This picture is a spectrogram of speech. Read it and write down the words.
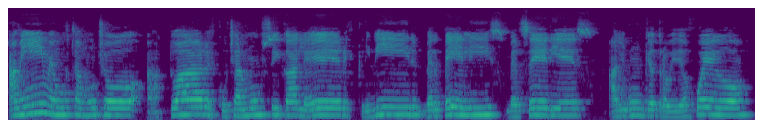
A mí me gusta mucho actuar, escuchar música, leer, escribir, ver pelis, ver series, algún que otro videojuego.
